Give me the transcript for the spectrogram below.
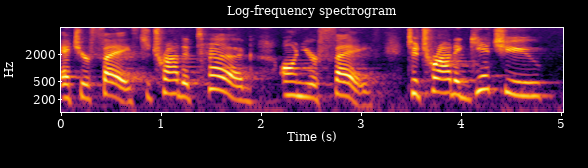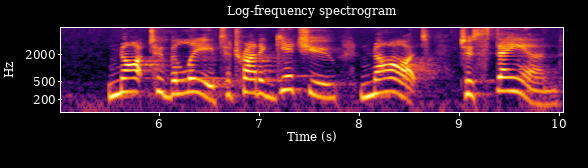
at your faith, to try to tug on your faith, to try to get you not to believe, to try to get you not to stand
